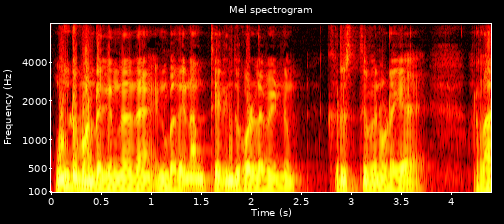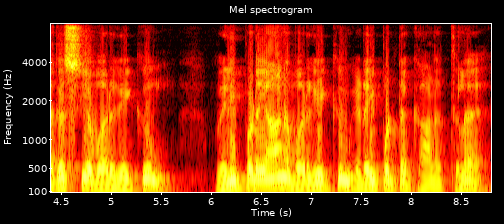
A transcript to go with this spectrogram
உண்டு பண்ணுகின்றன என்பதை நாம் தெரிந்து கொள்ள வேண்டும். கிறிஸ்துவனுடைய ரகசிய வருகைக்கும் வெளிப்படையான வருகைக்கும் இடைப்பட்ட காலத்தில்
